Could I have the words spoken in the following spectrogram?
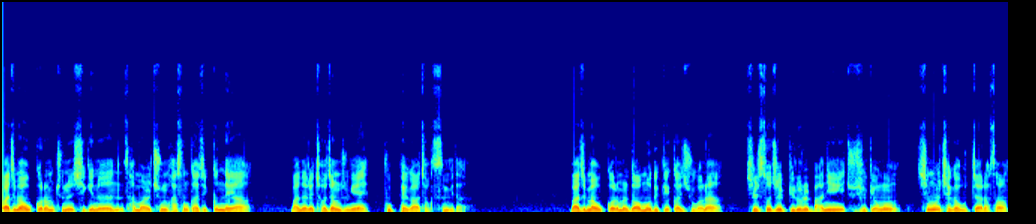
마지막 옷걸음 주는 시기는 3월 중하순까지 끝내야 마늘의 저장 중에 부패가 적습니다. 마지막 옷걸음을 너무 늦게까지 주거나 질소질 비료를 많이 주실 경우 식물체가 웃자라서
